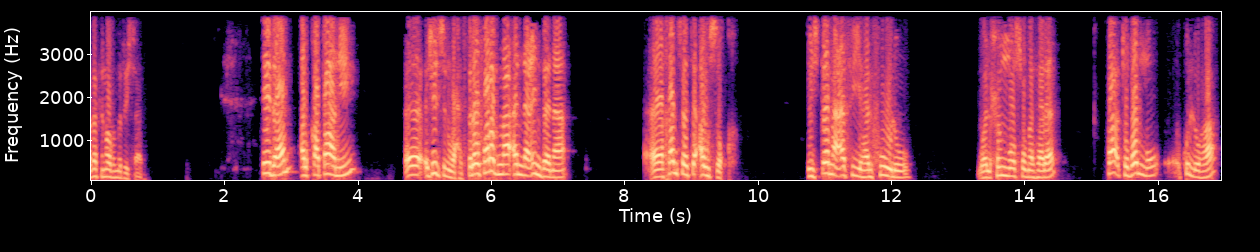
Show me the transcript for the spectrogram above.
هذا في نظم الرسالة. إذا القطاني آه، جنس واحد. فلو فرضنا أن عندنا آه، خمسة أوسق اجتمع فيها الفول والحمص مثلا فتضم كلها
